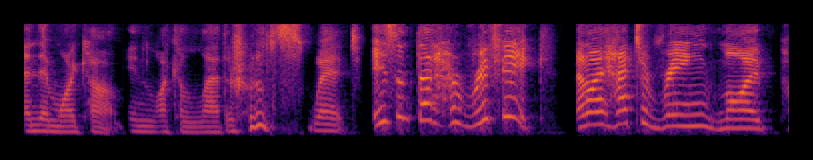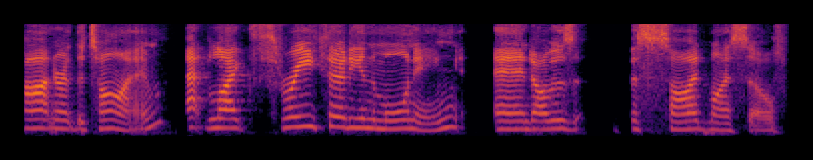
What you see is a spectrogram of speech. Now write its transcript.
and then woke up in like a lather of sweat. Isn't that horrific? And I had to ring my partner at the time at like 3:30 in the morning and I was beside myself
